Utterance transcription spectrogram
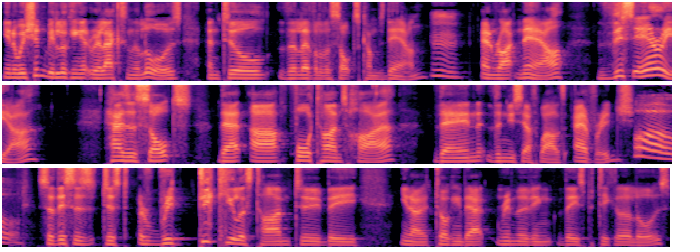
you know, we shouldn't be looking at relaxing the laws until the level of assaults comes down. And right now, this area has assaults that are four times higher than the New South Wales average. Whoa. So this is just a ridiculous time to be, you know, talking about removing these particular laws.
